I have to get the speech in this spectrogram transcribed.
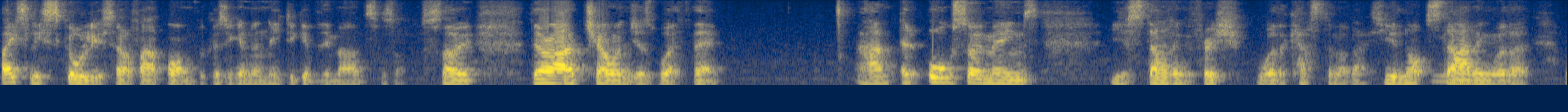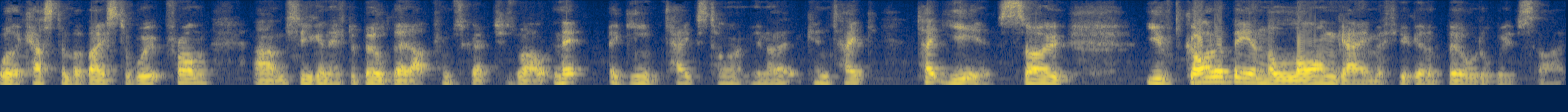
basically school yourself up on because you're going to need to give them answers on. So there are challenges with that. Um, it also means you're starting fresh with a customer base. You're not starting with a with a customer base to work from, um, so you're going to have to build that up from scratch as well. And that again takes time. You know, it can take take years. So you've got to be in the long game if you're going to build a website.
